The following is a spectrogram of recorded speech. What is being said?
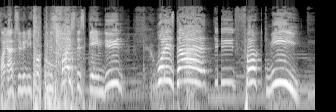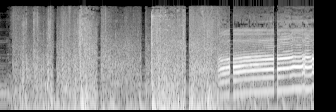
I absolutely fucking despise this game, dude! What is that? Dude, fuck me! Oh.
